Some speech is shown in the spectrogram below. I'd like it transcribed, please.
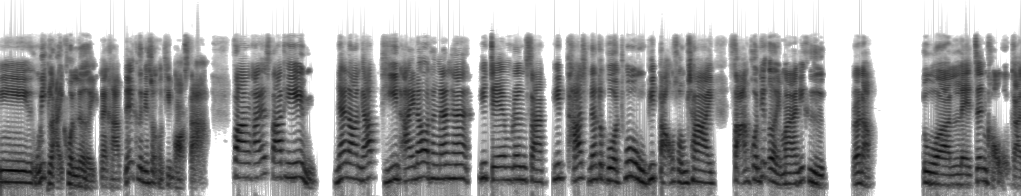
มีอุ๊ยอีกหลายคนเลยนะครับนี่คือในส่วนของทีมออสตาฝั่งไอสตาทีมแน่นอนครับทีนไอดอลทั้งนั้นฮะพี่เจมเรืองศักดิ์พี่ทัชนัตกัวทุ่งพี่เต๋าสมชายสามคนที่เอ่ยมานี่คือระดับตัวเลเจนด์ของวงการ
